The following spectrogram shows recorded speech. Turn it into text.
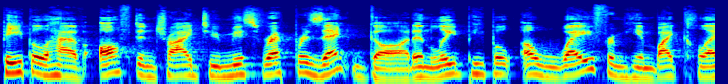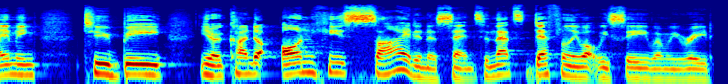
people have often tried to misrepresent God and lead people away from him by claiming to be, you know, kind of on his side in a sense. And that's definitely what we see when we read,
